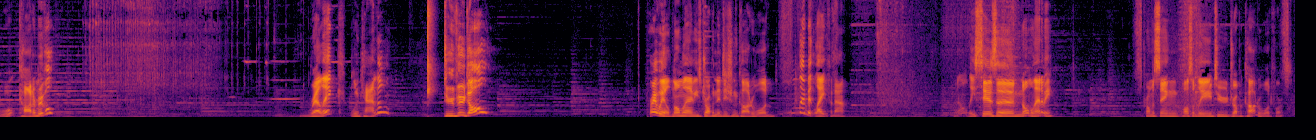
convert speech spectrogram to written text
Ooh, card removal? Relic? Blue Candle? Du-Vu Doll? Prayer Wheel. Normal enemies drop an additional card reward. A little bit late for that. Least here's a normal enemy. Promising possibly to drop a card reward for us.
